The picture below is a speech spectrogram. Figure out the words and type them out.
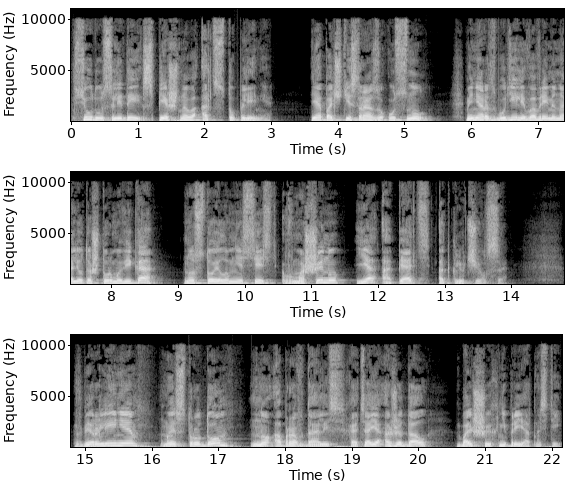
всюду следы спешного отступления. Я почти сразу уснул, меня разбудили во время налета штурмовика, но стоило мне сесть в машину, я опять отключился. В Берлине мы с трудом, но оправдались, хотя я ожидал больших неприятностей.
